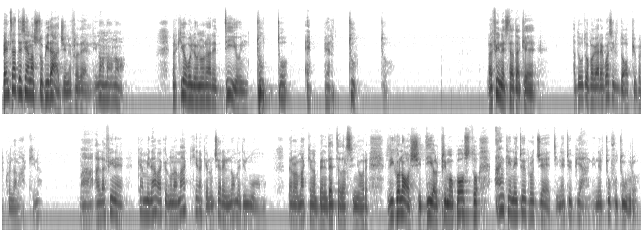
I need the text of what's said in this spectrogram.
Pensate sia una stupidaggine, fratelli. No, no, no. Perché io voglio onorare Dio in tutto e per tutto. La fine è stata che ha dovuto pagare quasi il doppio per quella macchina, ma alla fine camminava con una macchina che non c'era il nome di un uomo ma era una macchina benedetta dal Signore. Riconosci Dio al primo posto anche nei tuoi progetti, nei tuoi piani, nel tuo futuro.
